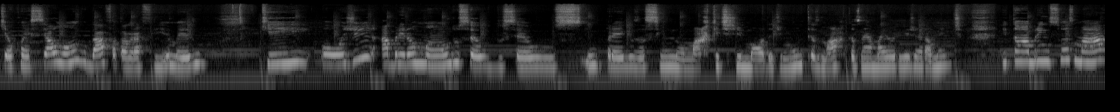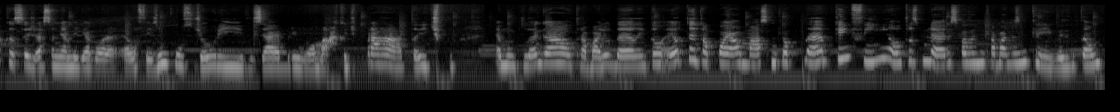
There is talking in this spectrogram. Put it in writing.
que eu conheci ao longo da fotografia mesmo, que hoje abriram mão do seu, dos seus empregos assim no marketing de moda de muitas marcas, né, a maioria geralmente, e estão abrindo suas marcas. Seja, essa minha amiga agora, ela fez um curso de ourives, e abriu uma marca de prata e tipo é muito legal o trabalho dela. Então eu tento apoiar o máximo que eu puder, porque enfim, outras mulheres fazendo trabalhos incríveis. Então,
